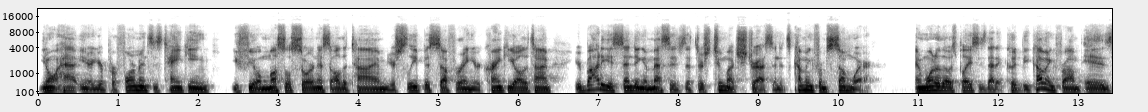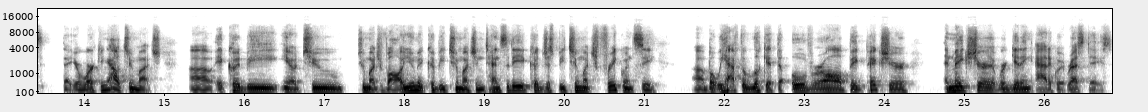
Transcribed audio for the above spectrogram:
you don't have, you know, your performance is tanking, you feel muscle soreness all the time, your sleep is suffering, you're cranky all the time, your body is sending a message that there's too much stress and it's coming from somewhere. And one of those places that it could be coming from is that you're working out too much. Uh, it could be, you know, too too much volume. It could be too much intensity. It could just be too much frequency. Uh, but we have to look at the overall big picture and make sure that we're getting adequate rest days.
